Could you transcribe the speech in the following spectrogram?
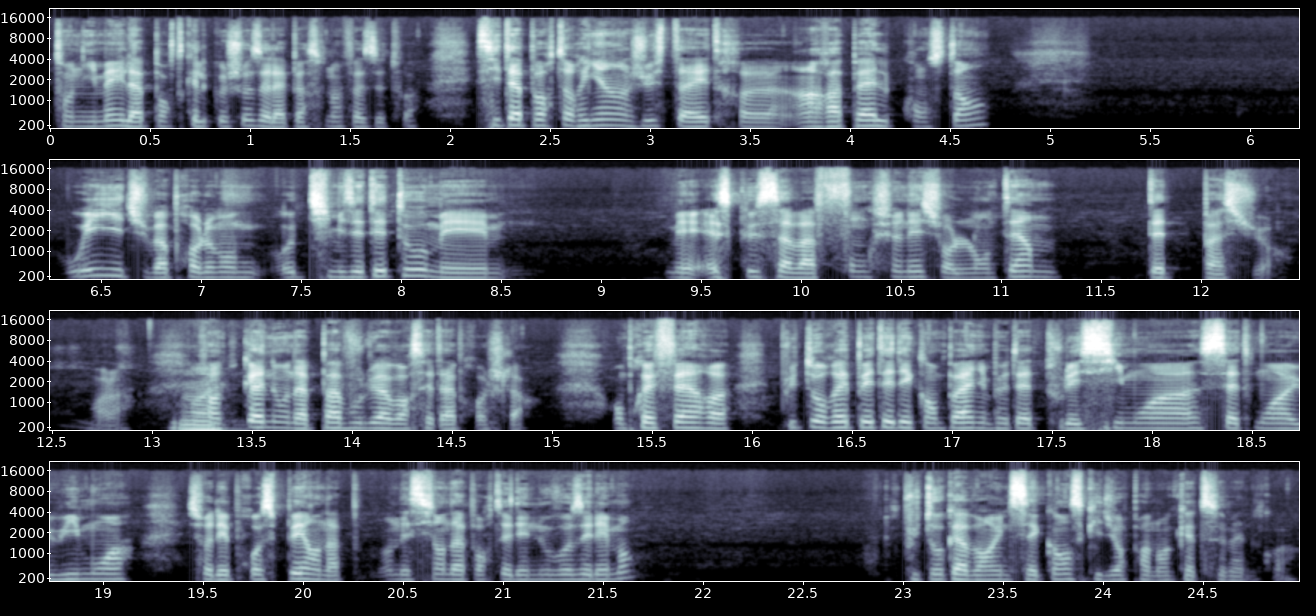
ton email apporte quelque chose à la personne en face de toi? Si tu rien, juste à être euh, un rappel constant, oui, tu vas probablement optimiser tes taux, mais mais est-ce que ça va fonctionner sur le long terme? Peut-être pas sûr. Voilà. en tout cas, nous, on n'a pas voulu avoir cette approche-là. On préfère euh, plutôt répéter des campagnes peut-être tous les 6 mois, 7 mois, 8 mois sur des prospects en, en essayant d'apporter des nouveaux éléments plutôt qu'avoir une séquence qui dure pendant 4 semaines. Quoi.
